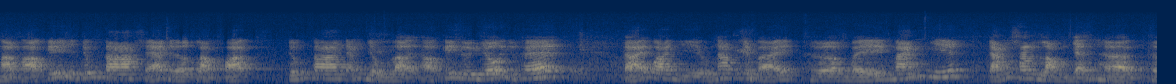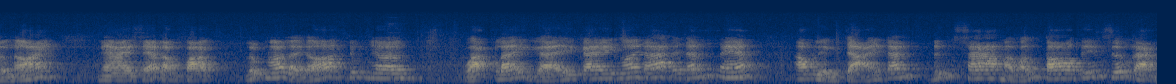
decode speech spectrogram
mà thọ ký cho chúng ta sẽ được làm phật. Chúng ta chẳng dùng lời thọ ký hư dối như thế trải qua nhiều năm như vậy, thường bị mắng giết chẳng sanh lòng giận hờn, thường nói, ngài sẽ làm phật. Lúc nói lời đó, chúng nhân hoặc lấy gậy cây ngói đá để đánh ném. Ông liền chạy tránh, đứng xa mà vẫn to tiếng sướng rằng,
